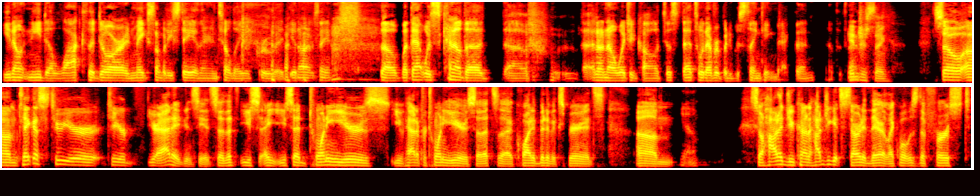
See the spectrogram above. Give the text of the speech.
you don't need to lock the door and make somebody stay in there until they approve it. You know what i'm saying so but that was kind of the uh, I don't know what you'd call it. Just that's what everybody was thinking back then. At the time. Interesting. So, um, take us to your to your your ad agency. So that you say you said twenty years. You've had it for twenty years. So that's uh, quite a bit of experience. Um, yeah. So how did you kind of how did you get started there? Like, what was the first?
